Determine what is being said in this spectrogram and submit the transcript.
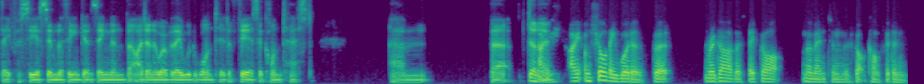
they foresee a similar thing against England. But I don't know whether they would have wanted a fiercer contest. Um, but don't know. I, I'm sure they would have, but regardless, they've got momentum, they've got confidence.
